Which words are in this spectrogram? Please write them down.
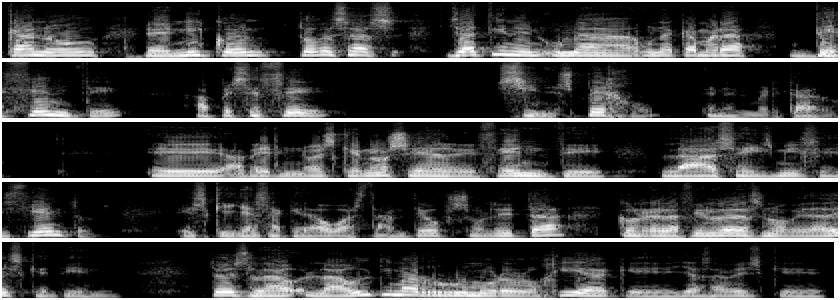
Canon, Nikon, todas esas ya tienen una, una cámara decente, APS-C, sin espejo, en el mercado. Eh, a ver, no es que no sea decente la A6600, es que ya se ha quedado bastante obsoleta con relación a las novedades que tiene. Entonces, la, la última rumorología, que ya sabéis que,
